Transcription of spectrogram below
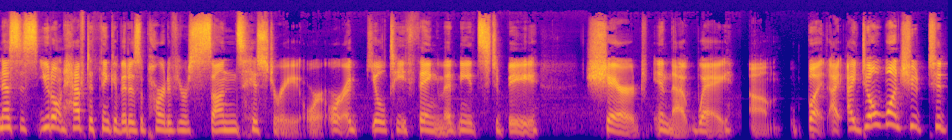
necess- you don't have to think of it as a part of your son's history or or a guilty thing that needs to be shared in that way. Um, but I, I don't want you to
